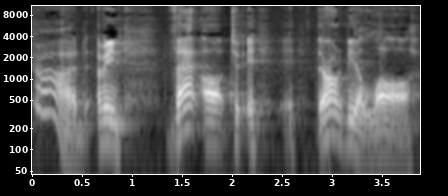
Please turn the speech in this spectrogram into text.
God! I mean, that ought to. It, it- there ought to be a law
